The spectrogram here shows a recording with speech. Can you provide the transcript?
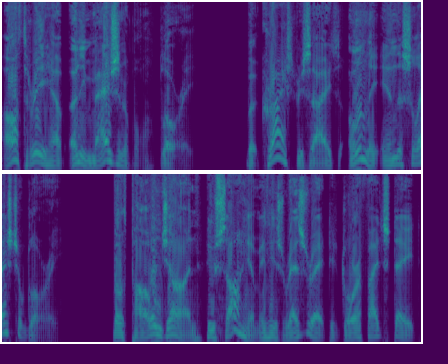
All three have unimaginable glory. But Christ resides only in the celestial glory. Both Paul and John, who saw him in his resurrected, glorified state,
